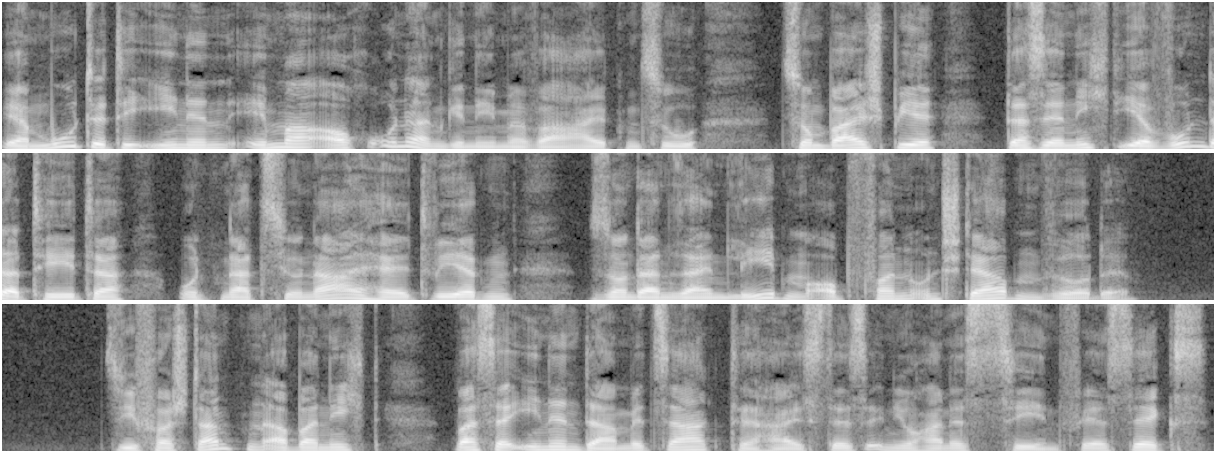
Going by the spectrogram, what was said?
Er mutete ihnen immer auch unangenehme Wahrheiten zu, zum Beispiel, dass er nicht ihr Wundertäter und Nationalheld werden, sondern sein Leben opfern und sterben würde. Sie verstanden aber nicht, was er ihnen damit sagte, heißt es in Johannes 10, Vers 6.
